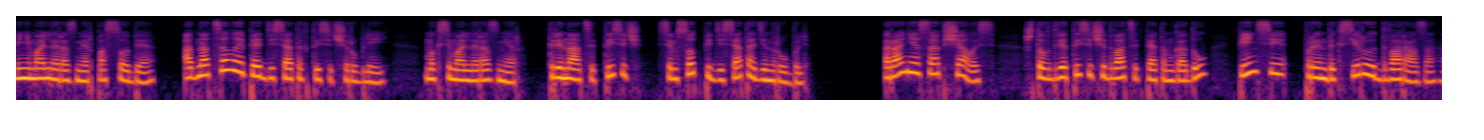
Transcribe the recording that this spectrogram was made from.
минимальный размер пособия – 1,5 тысячи рублей, максимальный размер 13 751 рубль. Ранее сообщалось, что в 2025 году пенсии проиндексируют два раза.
